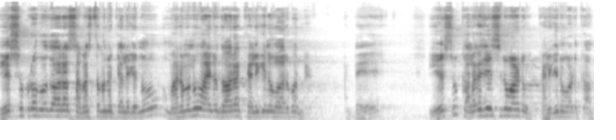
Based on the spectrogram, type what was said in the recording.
యేసుప్రభు ద్వారా సమస్తమును కలిగను మనమును ఆయన ద్వారా కలిగిన వారు అన్నాడు. అంటే యేసు కలగజేసిన వాడు కలిగిన వాడు కాదు.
